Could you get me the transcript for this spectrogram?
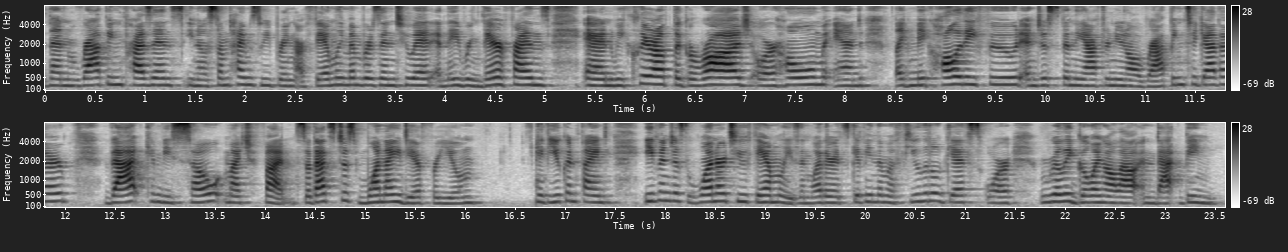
then wrapping presents. You know, sometimes we bring our family members into it and they bring their friends and we clear out the garage or home and like make holiday food and just spend the afternoon all wrapping together. That can be so much fun. So that's just one idea for you if you can find even just one or two families and whether it's giving them a few little gifts or really going all out and that being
